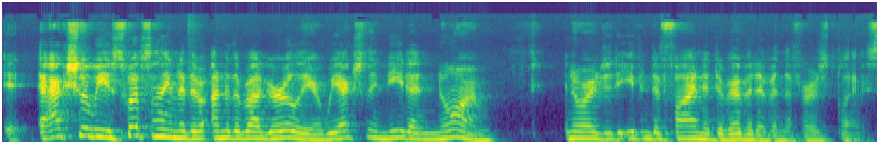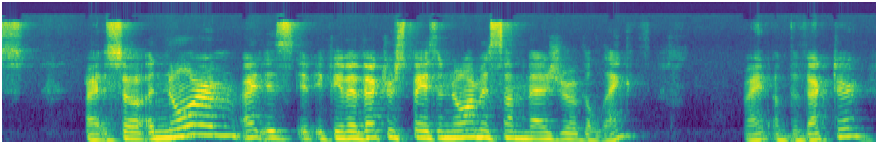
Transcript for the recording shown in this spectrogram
it, actually we swept something under the, under the rug earlier. We actually need a norm in order to even define a derivative in the first place. Right? So a norm right, is if you have a vector space, a norm is some measure of the length, right, of the vector,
